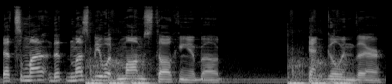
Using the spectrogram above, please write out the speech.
That's that must be what mom's talking about. Can't go in there.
